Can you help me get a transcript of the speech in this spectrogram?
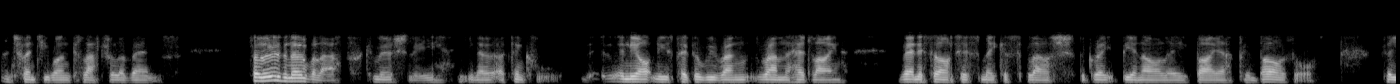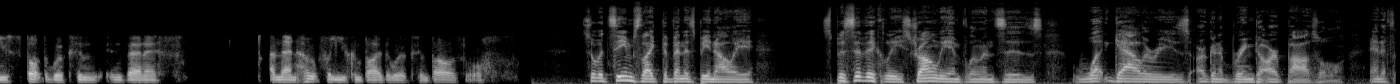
and 21 collateral events. So there is an overlap commercially. You know, I think in the art newspaper we ran ran the headline, Venice artists make a splash, the great Biennale buy-up in Basel. So you spot the works in, in Venice, and then hopefully you can buy the works in Basel. So it seems like the Venice Biennale specifically strongly influences what galleries are going to bring to Art Basel. And if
